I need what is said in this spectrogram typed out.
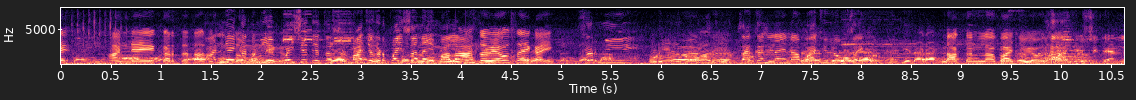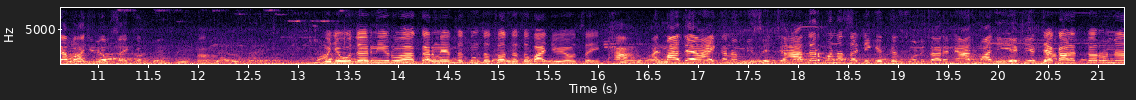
अन्याय करतात असं अन्याय तुमचं करणं म्हणणं म्हणजे आहे का? पैसे देतात सर माझ्याकडे पैसा नाही मला तुमचा व्यवसाय काय सर मी चाकणला ना भाजी व्यवसाय करतो चाकणला भाजी व्यवसाय स्टँडला भाजी व्यवसाय करतोय. म्हणजे उदरनिर्वाह करण्याचा तुमचा स्वतःचा भाजी व्यवसाय. हा आणि माझ्या ऐका ना मिसेसच्या आजारपणासाठी घेतलं सोने तारेने आज माझी एक एक त्या काळात करोना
